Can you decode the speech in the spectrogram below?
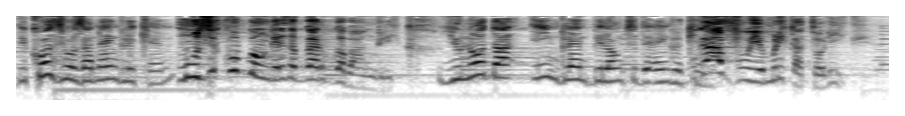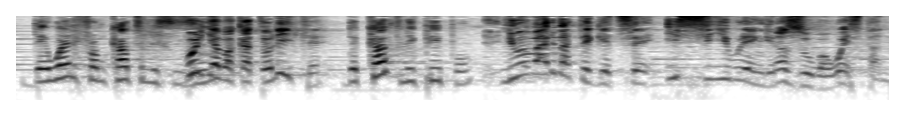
because he was an Anglican, muzi ko ubwongereza bwari ubw'abangirika you know that England belonged to the Anglicans. bwavuye muri katolike They went from Catholicism. burya abakatolike The Catholic people, nibo bari bategetse isi y'iburengerazuba western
